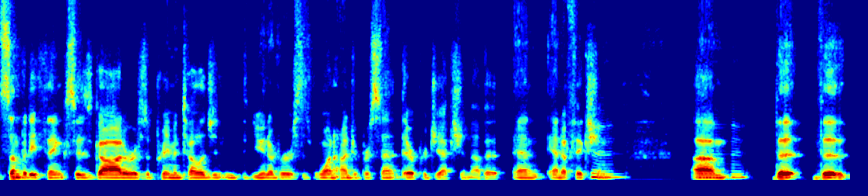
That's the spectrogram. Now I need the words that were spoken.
somebody thinks is God or a supreme intelligent in the universe is one hundred percent their projection of it and and a fiction. Um Mhm. the the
